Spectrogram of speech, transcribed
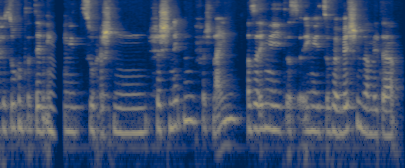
versuchen, den irgendwie zu verschn verschnitten, verschneiden, also irgendwie das irgendwie zu vermischen, damit er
